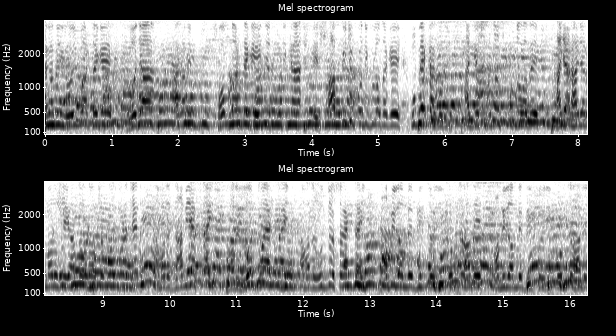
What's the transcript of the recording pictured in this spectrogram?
আগামী রবিবার থেকে, রোজা, আগামী সোমবার থেকে, এইচএস পরীক্ষা, এই সব কিছু প্রতিকূলতাকে উপেক্ষা করে আজকে স্বতঃস্ফূর্তভাবে হাজার হাজার মানুষ এই আন্দোলনে অংশগ্রহণ করেছেন। আমাদের দাবি একটাই, আমাদের লক্ষ্য একটাই, আমাদের উদ্দেশ্য একটাই, অবিলম্বে ব্রিজ তৈরি করতে হবে, অবিলম্বে ব্রিজ তৈরি করতে হবে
